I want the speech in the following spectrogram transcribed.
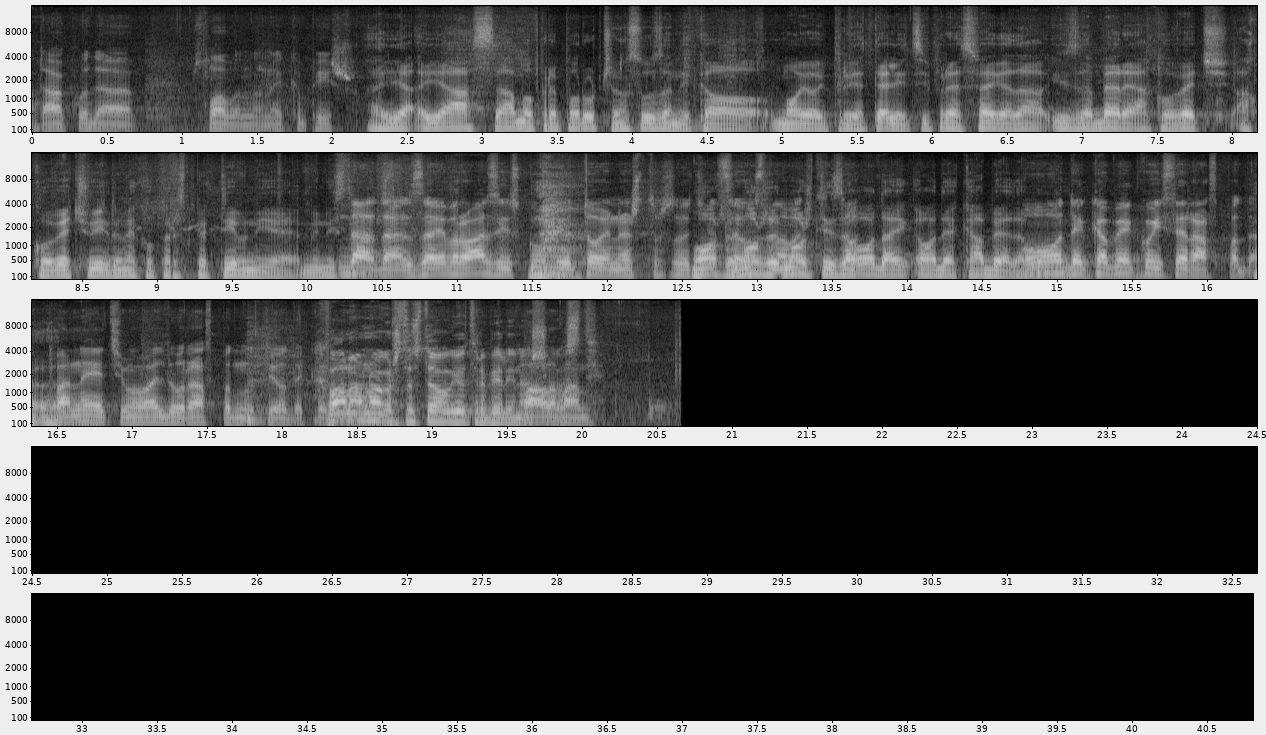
Tako da slobodno neka pišu. Ja, ja samo preporučujem Suzani kao mojoj prijateljici pre svega da izabere ako već, ako već u igri neko perspektivnije ministarstvo. Da, da, za Evroazijsku uniju to je nešto što će može, se može, Može ti za ODKB da bude. ODKB koji se raspada, pa nećemo valjda u raspadnuti ODKB. Hvala mnogo što ste ovog jutra bili naši gosti. Hvala vam.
